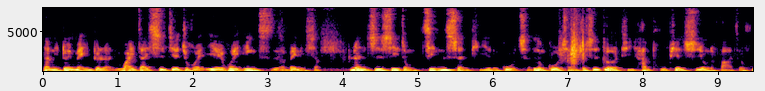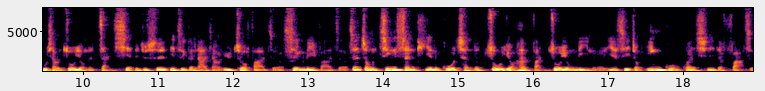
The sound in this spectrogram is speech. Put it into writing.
那你对每一个人外在世界就会也会因此而被你想。认知是一种精神体验的过程，这种过程。就是个体和普遍适用的法则互相作用的展现，也就是一直跟大家讲宇宙法则、吸引力法则这种精神体验的过程的作用和反作用力呢，也是一种因果关系的法则。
